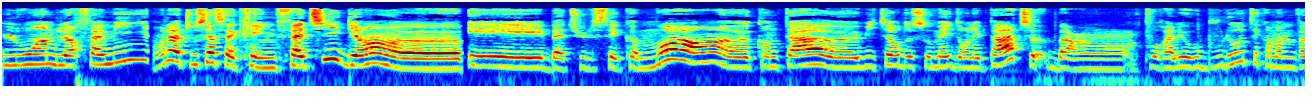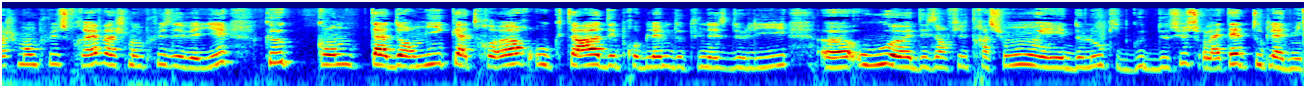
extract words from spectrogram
loin de leur famille. Voilà, tout ça, ça crée une fatigue. Hein, et bah tu le sais comme moi, hein, quand t'as 8 heures de sommeil dans les pattes, ben pour aller au boulot, t'es quand même vachement plus frais, vachement plus éveillé que quand t'as dormi 4 heures ou que t'as des problèmes de punaise de lit ou des infiltrations et de l'eau qui te goutte dessus sur la tête toute la nuit.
